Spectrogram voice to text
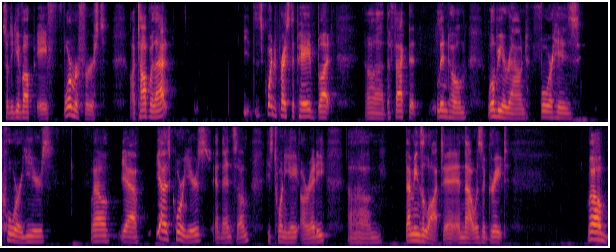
So to give up a former first, on top of that, it's quite a price to pay, but Uh, the fact that Lindholm will be around for his core years. Well, yeah, yeah, his core years and then some. He's 28 already. Um, that means a lot, and that was a great. Well,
